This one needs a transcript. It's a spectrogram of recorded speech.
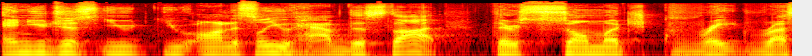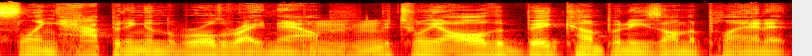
and you just you you honestly you have this thought. There's so much great wrestling happening in the world right now mm-hmm. between all the big companies on the planet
